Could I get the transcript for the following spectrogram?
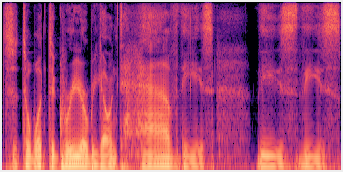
to, to what degree are we going to have these these these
